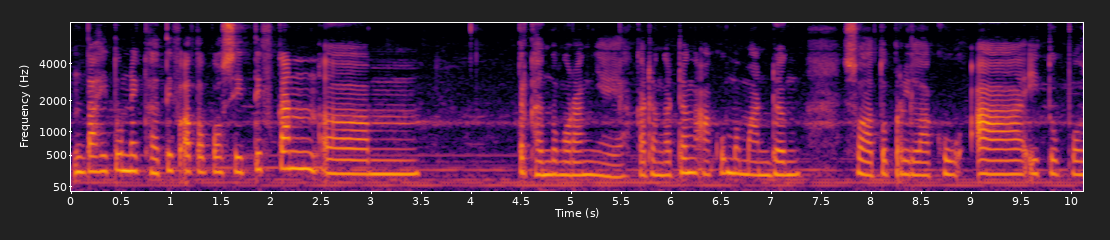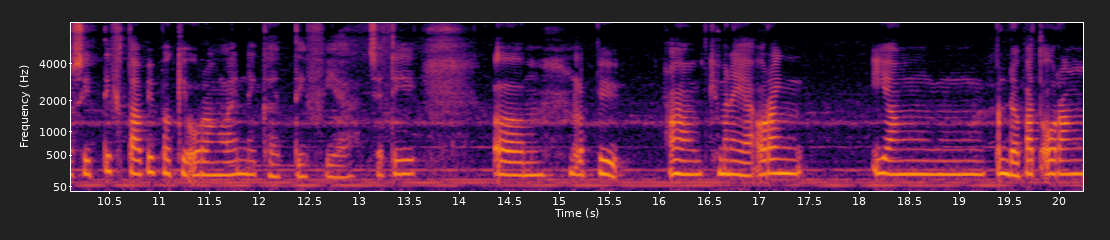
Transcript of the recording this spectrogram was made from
entah itu negatif atau positif kan um, tergantung orangnya ya. Kadang-kadang aku memandang suatu perilaku A itu positif tapi bagi orang lain negatif ya. Jadi um, lebih um, gimana ya orang yang pendapat orang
